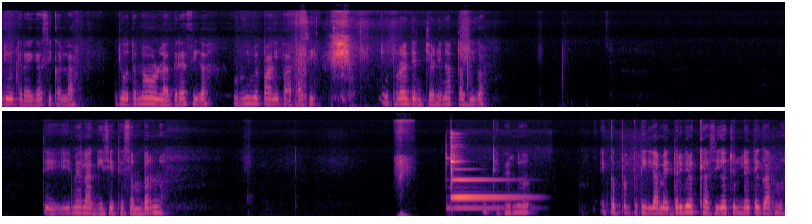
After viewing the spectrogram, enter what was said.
ਜੋਤ ਰਹਿ ਗਿਆ ਸੀ ਕੱਲਾ ਜੋਤ ਨਹਾਉਣ ਲੱਗ ਰਿਹਾ ਸੀਗਾ, ਉਹਨੂੰ ਵੀ ਮੈਂ ਪਾਣੀ ਪਾਤਾ ਸੀ। ਉਹ ਥੋੜਾ ਦਿਨ ਚੜੇ ਨਹਾਤਾ ਸੀਗਾ। ਇਹ ਮੈਂ ਲੱਗੀ ਸੀ ਇੱਥੇ ਸੰਭਰਨ। ਉੱਥੇ ਫਿਰ ਨਾ ਇੱਕ ਪਤੀਲਾ ਮੈਂ ਇੱਧਰ ਵੀ ਰੱਖਿਆ ਸੀਗਾ ਚੁੱਲ੍ਹੇ ਤੇ ਗਰਮ,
